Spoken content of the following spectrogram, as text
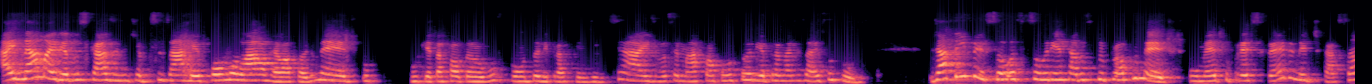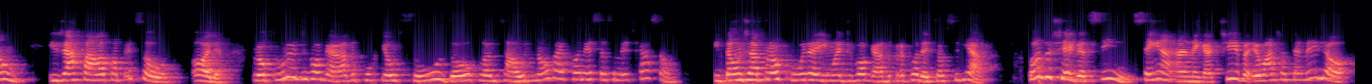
Aí, na maioria dos casos, a gente vai precisar reformular o relatório médico, porque está faltando alguns pontos ali para fins judiciais, e você marca uma consultoria para analisar isso tudo. Já tem pessoas que são orientadas pelo próprio médico. Tipo, o médico prescreve a medicação e já fala com a pessoa: olha, procura advogado, porque o SUS ou o plano de saúde não vai fornecer essa medicação. Então, já procura aí um advogado para poder te auxiliar. Quando chega assim, sem a, a, negativa, eu acho até melhor,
